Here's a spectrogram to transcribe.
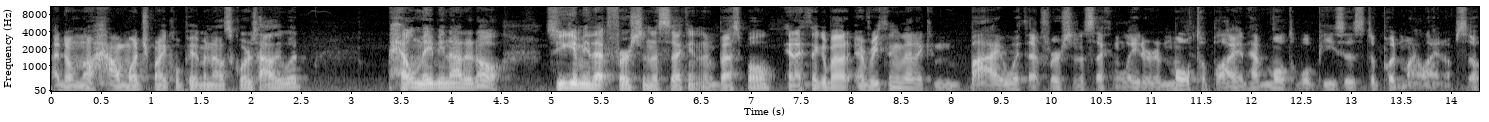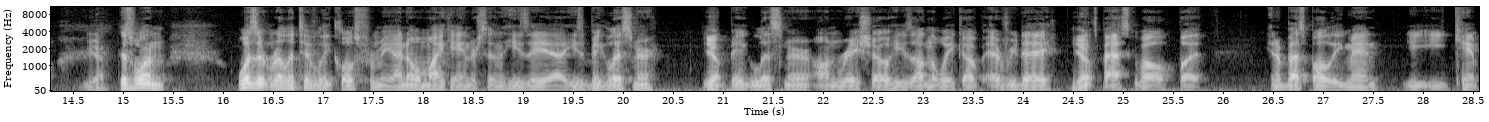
I don't know how much Michael Pittman outscores Hollywood. Hell, maybe not at all. So you give me that first and a second and a best ball, and I think about everything that I can buy with that first and a second later, and multiply and have multiple pieces to put in my lineup. So Yeah. this one wasn't relatively close for me. I know Mike Anderson; he's a uh, he's a big listener. He's a Yep. big listener on ratio. He's on the wake up every day. Yep. It's basketball, but in a best ball league, man, you, you can't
